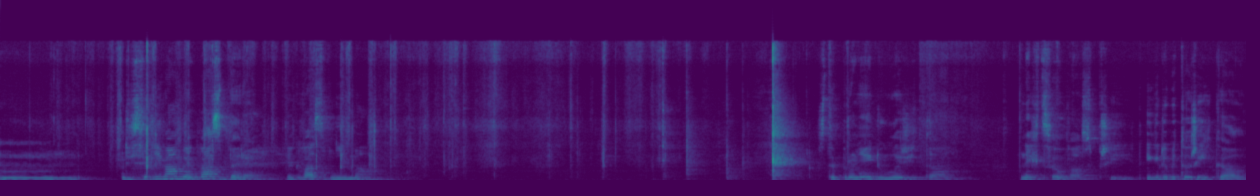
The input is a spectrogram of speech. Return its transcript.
Mm, když se dívám, jak vás bere, jak vás vnímá, Jste pro něj důležitá. Nechce o vás přijít. I kdyby to říkal,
